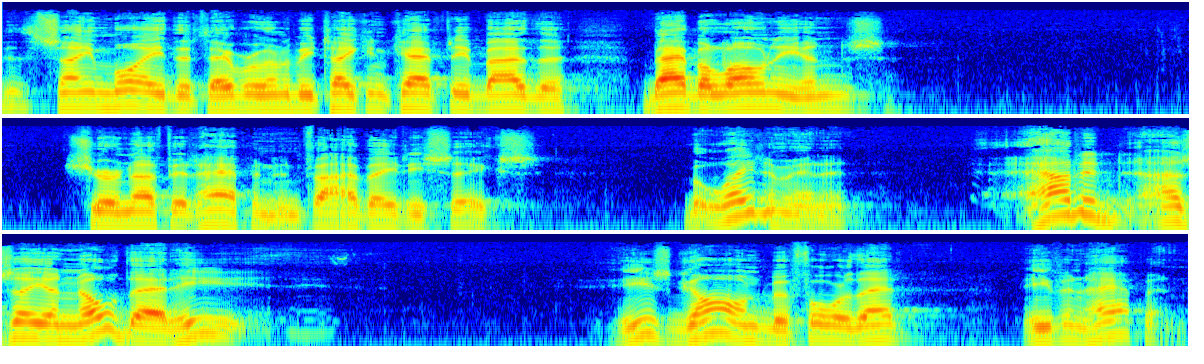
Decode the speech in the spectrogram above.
the same way, that they were going to be taken captive by the Babylonians. Sure enough, it happened in 586. But wait a minute. How did Isaiah know that? He, he's gone before that even happened.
